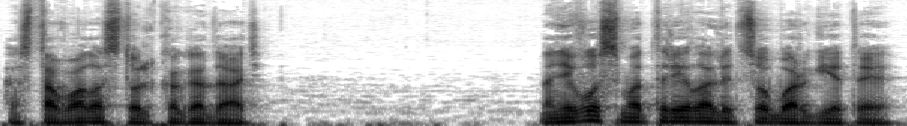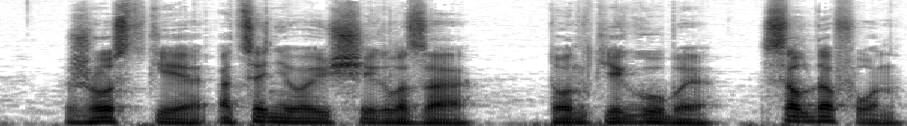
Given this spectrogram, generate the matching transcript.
Оставалось только гадать. На него смотрело лицо Баргеты. Жесткие, оценивающие глаза, тонкие губы, солдафон –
